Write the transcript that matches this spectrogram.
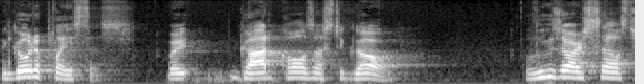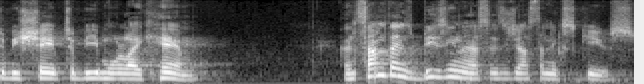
And go to places where God calls us to go, lose ourselves to be shaped to be more like Him. And sometimes busyness is just an excuse.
